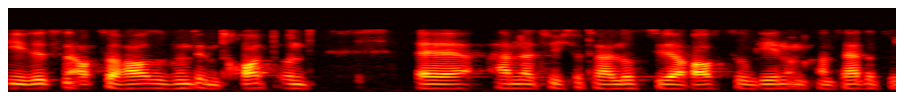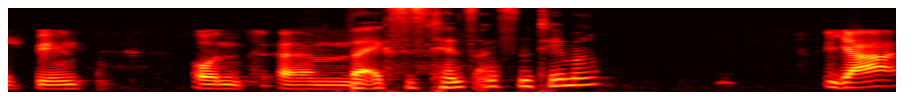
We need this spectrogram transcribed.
die sitzen auch zu Hause, sind im Trott und äh, haben natürlich total Lust, wieder rauszugehen und Konzerte zu spielen. Und, ähm, War Existenzangst ein Thema? Ja,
